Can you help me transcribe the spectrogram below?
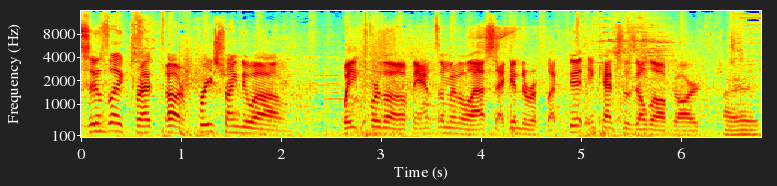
Seems like Fred, uh, Freeze trying to uh, wait for the Phantom in the last second to reflect it and catch the Zelda off guard. Alright.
